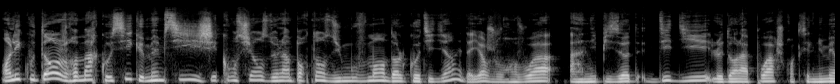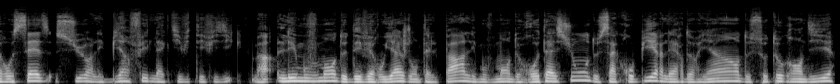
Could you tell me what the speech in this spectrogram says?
En l'écoutant, je remarque aussi que même si j'ai conscience de l'importance du mouvement dans le quotidien, et d'ailleurs je vous renvoie à un épisode dédié, le dans la poire, je crois que c'est le numéro 16, sur les bienfaits de l'activité physique, bah, les mouvements de déverrouillage dont elle parle, les mouvements de rotation, de s'accroupir, l'air de rien, de s'auto-grandir,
